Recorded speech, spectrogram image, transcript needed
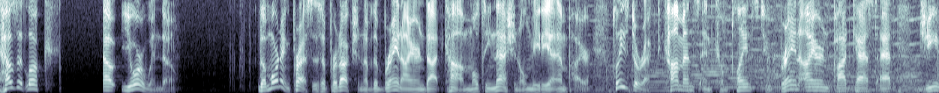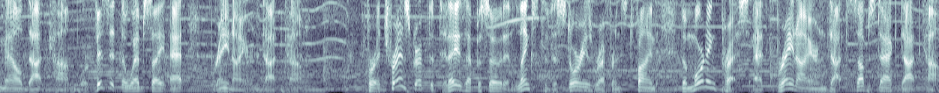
How's it look out your window? The Morning Press is a production of the BrainIron.com multinational media empire. Please direct comments and complaints to brainironpodcast at gmail.com or visit the website at brainiron.com. For a transcript of today's episode and links to the stories referenced, find The Morning Press at brainiron.substack.com.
